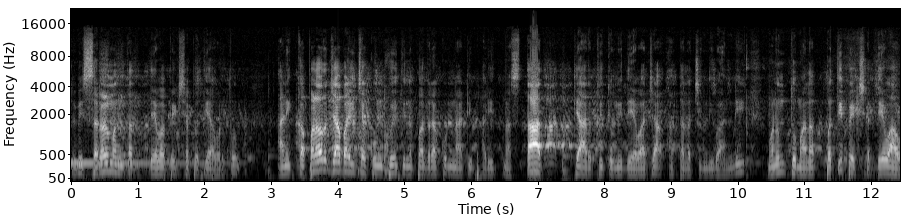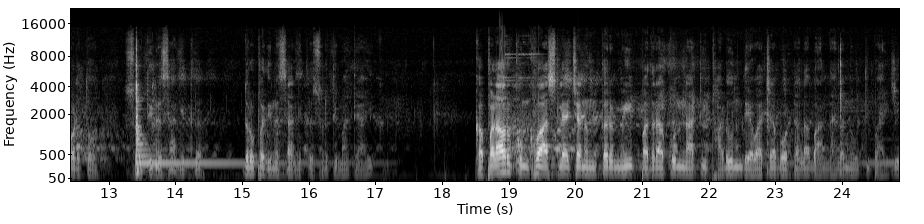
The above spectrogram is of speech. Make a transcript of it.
तुम्ही सरळ म्हणतात देवापेक्षा पती आवडतो. आणि कपाळावर ज्या बाईच्या कुंकू आहे तिने पदराकून नाटी फाडीत नसतात. त्या अर्थी तुम्ही देवाच्या हाताला चिंदी बांधली म्हणून तुम्हाला पतीपेक्षा देव आवडतो. श्रुतीनं सांगितलं द्रौपदीनं सांगितलं श्रुती माते ऐक कपडावर कुंकू असल्याच्या नंतर मी पदराकून नाटी फाडून देवाच्या बोटाला बांधायला नव्हती पाहिजे.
